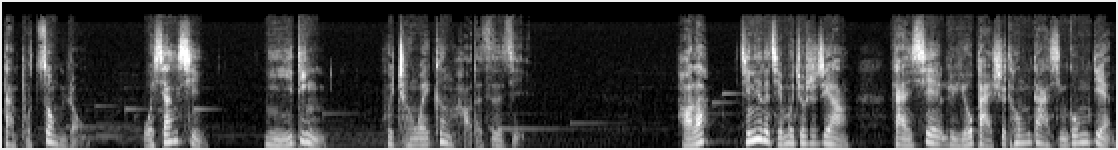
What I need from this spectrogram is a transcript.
但不纵容。我相信，你一定会成为更好的自己。好了，今天的节目就是这样。感谢旅游百事通大型宫殿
